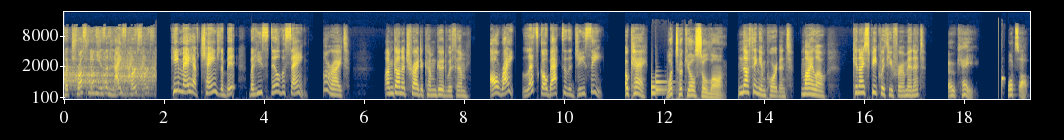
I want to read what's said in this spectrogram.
but trust me, he is a nice person. He may have changed a bit, but he's still the same. All right. I'm gonna try to come good with him. All right, let's go back to the GC. Okay. What took y'all so long? Nothing important. Milo, can I speak with you for a minute? Okay. What's up?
